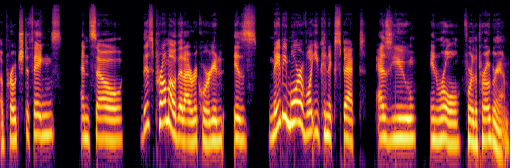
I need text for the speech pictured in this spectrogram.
approach to things. And so this promo that I recorded is maybe more of what you can expect as you enroll for the program.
